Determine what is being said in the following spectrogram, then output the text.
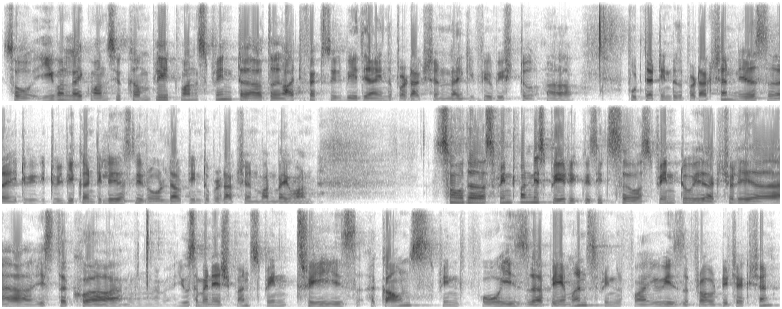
so even like once you complete one sprint, uh, the artifacts will be there in the production. Like if you wish to uh, put that into the production, yes, uh, it, it will be continuously rolled out into production one by one. So the sprint one is prerequisite. So sprint two is actually uh, is the uh, user management. Sprint three is accounts. Sprint four is uh, payments. Sprint five is the fraud detection.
